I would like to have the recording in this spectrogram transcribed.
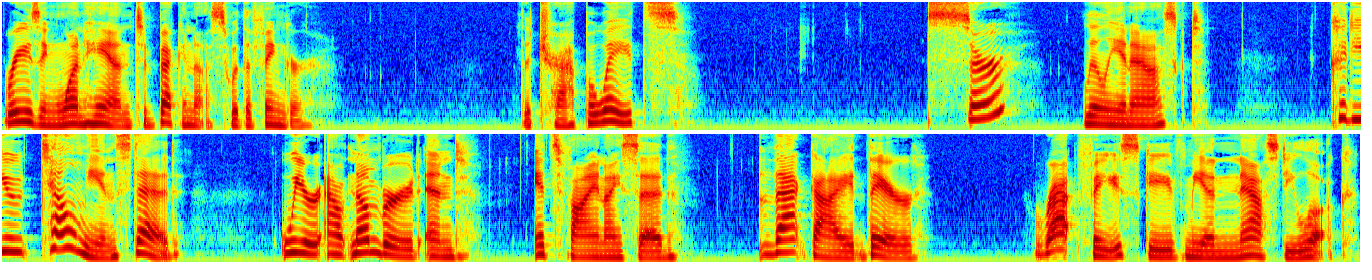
raising one hand to beckon us with a finger. The trap awaits. Sir? Lillian asked. Could you tell me instead? We're outnumbered and. It's fine, I said. That guy there. Ratface gave me a nasty look.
